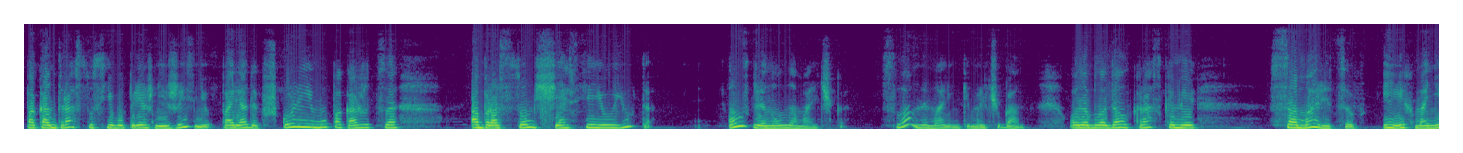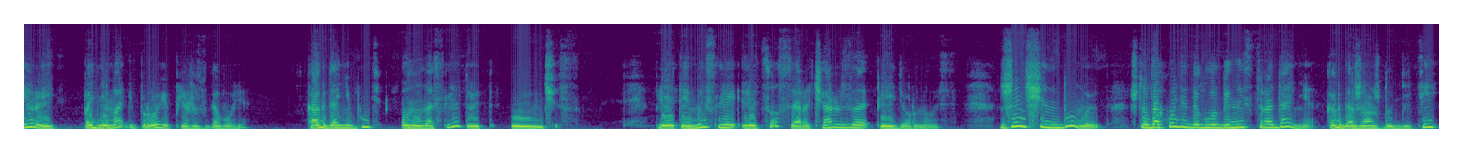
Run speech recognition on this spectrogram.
По контрасту с его прежней жизнью, порядок в школе ему покажется образцом счастья и уюта. Он взглянул на мальчика. Славный маленький мальчуган. Он обладал красками самарицев и их манерой поднимать брови при разговоре. Когда-нибудь он унаследует Уинчес. При этой мысли лицо сэра Чарльза передернулось. Женщины думают, что доходят до глубины страдания, когда жаждут детей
